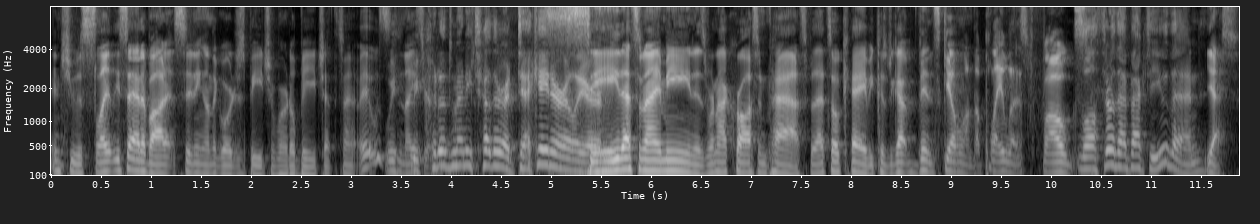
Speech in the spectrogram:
and she was slightly sad about it, sitting on the gorgeous beach of Myrtle Beach at the time. It was We, nice. we could have met each other a decade earlier. See, that's what I mean. Is we're not crossing paths, but that's okay because we got Vince Gill on the playlist, folks. Well, I'll throw that back to you then. yes.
